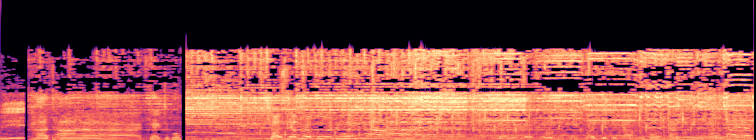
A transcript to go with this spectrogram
นี้ค่ะถ้าแขกจะพูดขอเสียงประมือด้วยค่ะและนี่ก็คือพิธีเปิดกิจกรรมโครงการสิ่งเข้าแรง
